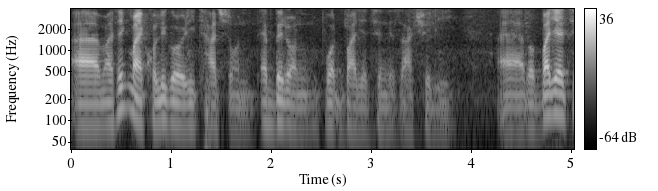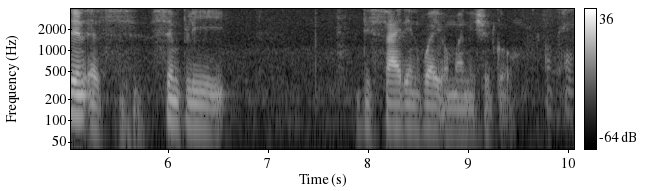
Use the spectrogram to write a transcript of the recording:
Um, I think my colleague already touched on a bit on what budgeting is actually. Uh, but budgeting is simply deciding where your money should go. Okay.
